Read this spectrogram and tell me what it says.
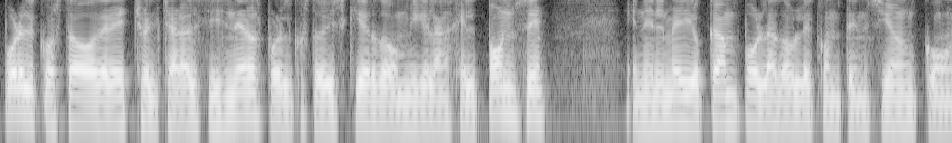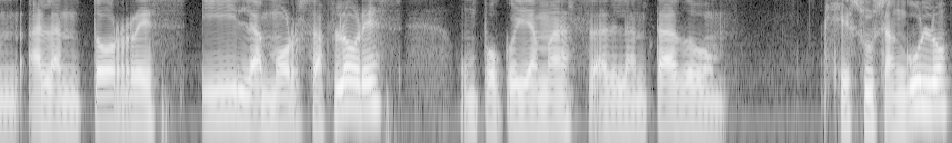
Por el costado derecho el Charal Cisneros. Por el costado izquierdo Miguel Ángel Ponce. En el medio campo la doble contención con Alan Torres y la Morsa Flores. Un poco ya más adelantado Jesús Angulo.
